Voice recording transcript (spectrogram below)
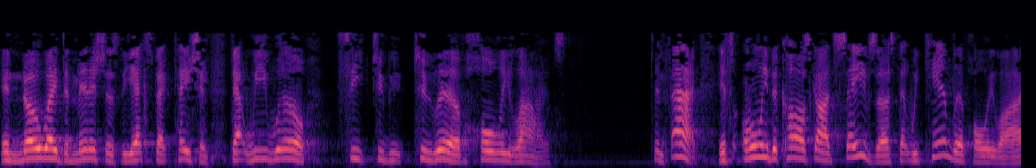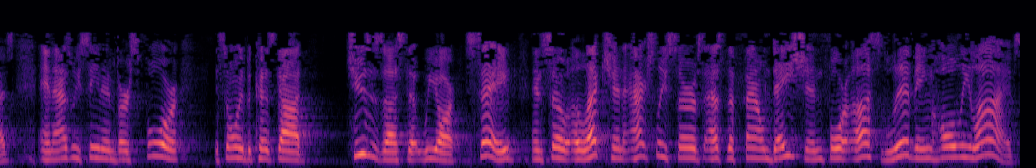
in no way diminishes the expectation that we will seek to, be, to live holy lives. In fact, it's only because God saves us that we can live holy lives. And as we've seen in verse 4, it's only because God chooses us that we are saved. And so election actually serves as the foundation for us living holy lives.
